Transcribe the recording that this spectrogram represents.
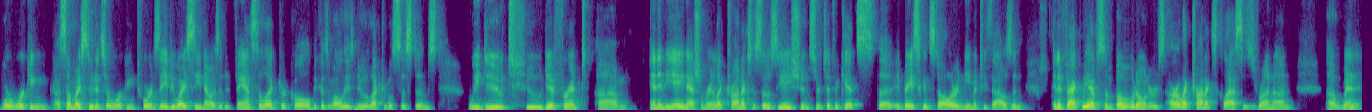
we're working, uh, some of my students are working towards ABYC now as an advanced electrical because of all these new electrical systems. We do two different um, NMEA, National Marine Electronics Association certificates, the basic installer and NMEA 2000. And in fact, we have some boat owners. Our electronics classes run on uh, when,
